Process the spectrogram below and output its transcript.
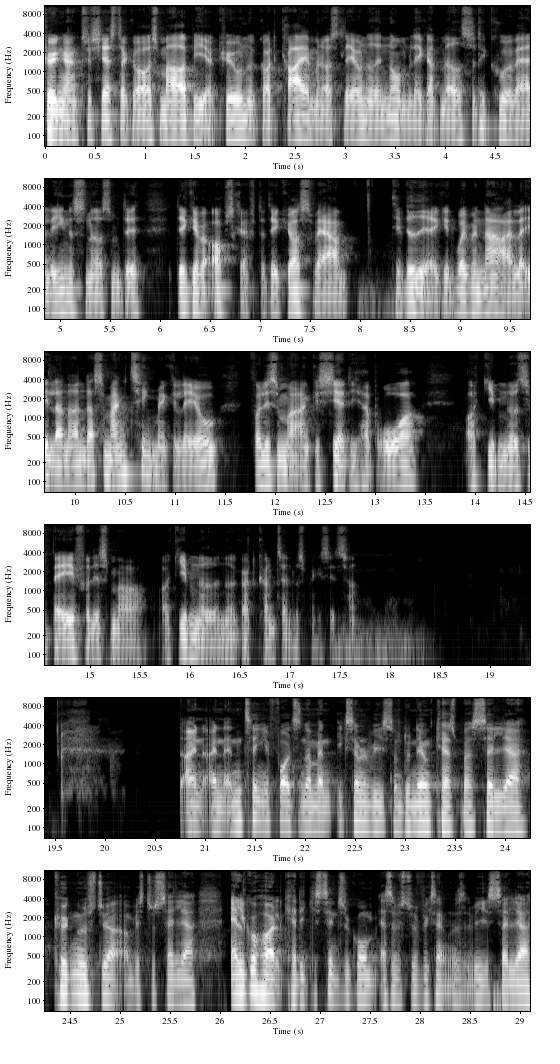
køkkenentusiaster går også meget op i at købe noget godt grej, men også lave noget enormt lækkert mad, så det kunne være alene sådan noget som det. Det kan være opskrifter, det kan også være, det ved jeg ikke, et webinar eller et eller andet. Der er så mange ting, man kan lave for ligesom at engagere de her brugere og give dem noget tilbage for ligesom at, at give dem noget, noget godt content, hvis man kan sige det sådan. Og en, en anden ting i forhold til, når man eksempelvis, som du nævnte Kasper, sælger køkkenudstyr, og hvis du sælger alkohol, kan det give sindssygt god, altså hvis du for eksempelvis sælger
